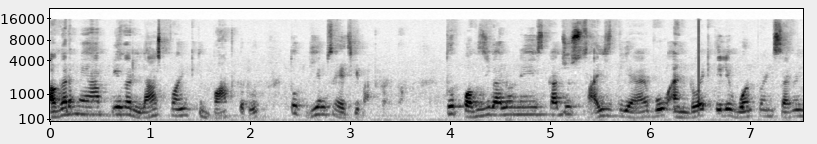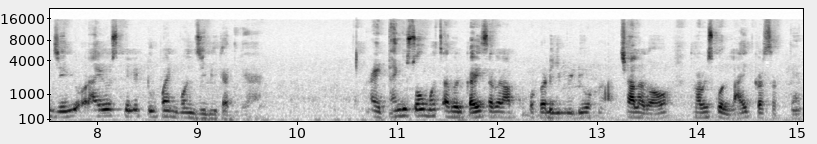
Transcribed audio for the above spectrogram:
अगर मैं आपकी अगर लास्ट पॉइंट की बात करूँ तो गेम साइज़ की बात करता हूँ। तो पबजी वालों ने इसका जो साइज़ दिया है, वो एंड्रॉयड के लिए वन पॉइंट सेवन जी बी और आई के लिए टू पॉइंट वन जी बी का दिया है। Right thank you so much अगर गाइस अगर आपको पकड़ ये वीडियो अपना अच्छा लगा हो तो आप इसको लाइक कर सकते हैं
